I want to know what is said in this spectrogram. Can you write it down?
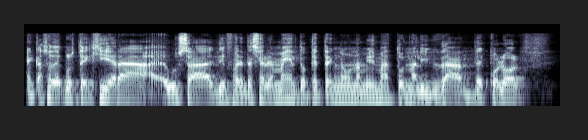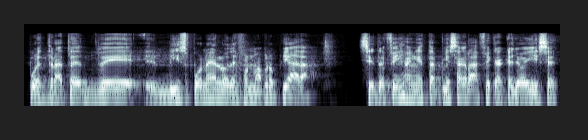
en caso de que usted quiera usar diferentes elementos que tengan una misma tonalidad de color, pues trate de disponerlo de forma apropiada. Si te fijas en esta pieza gráfica que yo hice,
